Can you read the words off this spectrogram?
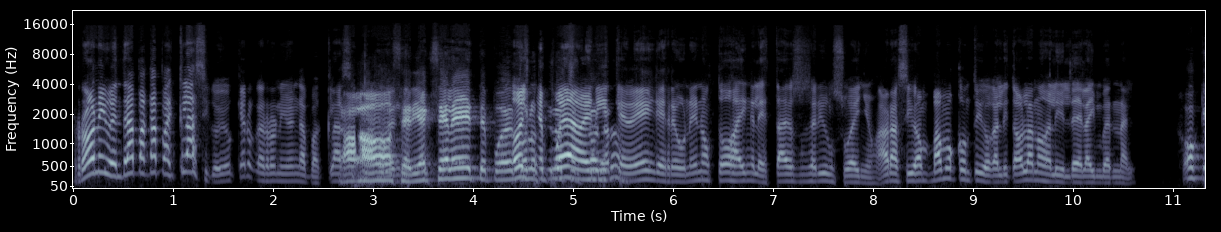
Ronnie vendrá para acá para el clásico. Yo quiero que Ronnie venga para el clásico. No, sería excelente poder. Hoy que pueda venir, ¿no? que venga y reunirnos todos ahí en el estadio. Eso sería un sueño. Ahora sí, vamos contigo, Carlito. Háblanos de, de la invernal. Ok,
